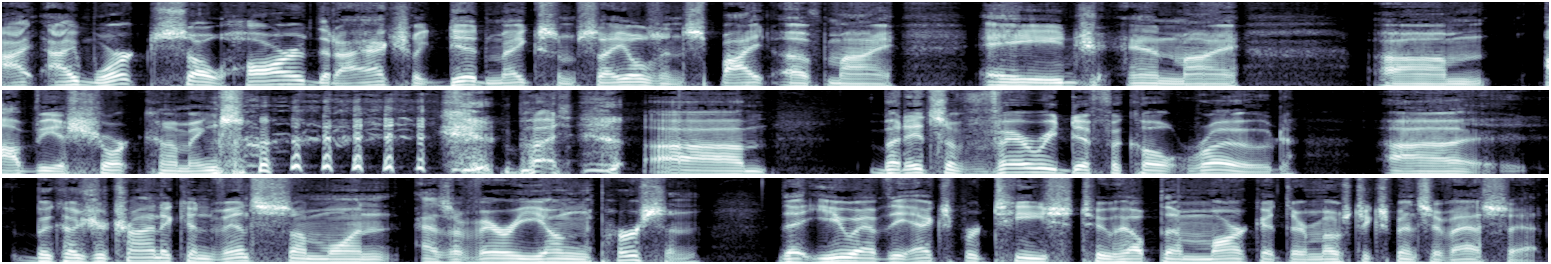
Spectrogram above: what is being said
I, I worked so hard that I actually did make some sales in spite of my age and my um, obvious shortcomings. but um, but it's a very difficult road uh, because you're trying to convince someone as a very young person that you have the expertise to help them market their most expensive asset.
